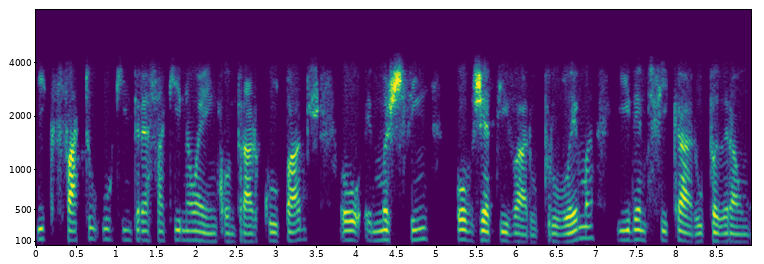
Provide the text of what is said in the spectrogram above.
e que, de facto, o que interessa aqui não é encontrar culpados, ou, mas sim objetivar o problema e identificar o padrão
